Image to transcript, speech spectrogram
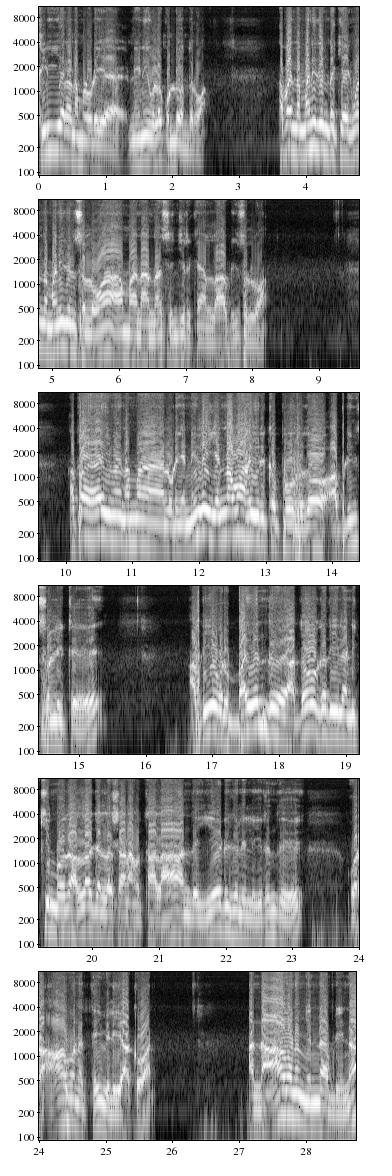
கிளியராக நம்மளுடைய நினைவில் கொண்டு வந்துடுவான் அப்போ இந்த மனிதன்கிட்ட கேட்கும்போது இந்த மனிதன் சொல்லுவான் ஆமாம் நான் தான் செஞ்சுருக்கேன் அல்லா அப்படின்னு சொல்லுவான். அப்போ இவன் நம்மளுடைய நிலை என்னவாக இருக்க போகுதோ அப்படின்னு சொல்லிட்டு அப்படியே ஒரு பயந்து அதோ கதியில் நிற்கும் போது அல்லா ஜல்லஷானவத்தாலா அந்த ஏடுகளில் இருந்து ஒரு ஆவணத்தை வெளியாக்குவான். அந்த ஆவணம் என்ன அப்படின்னா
